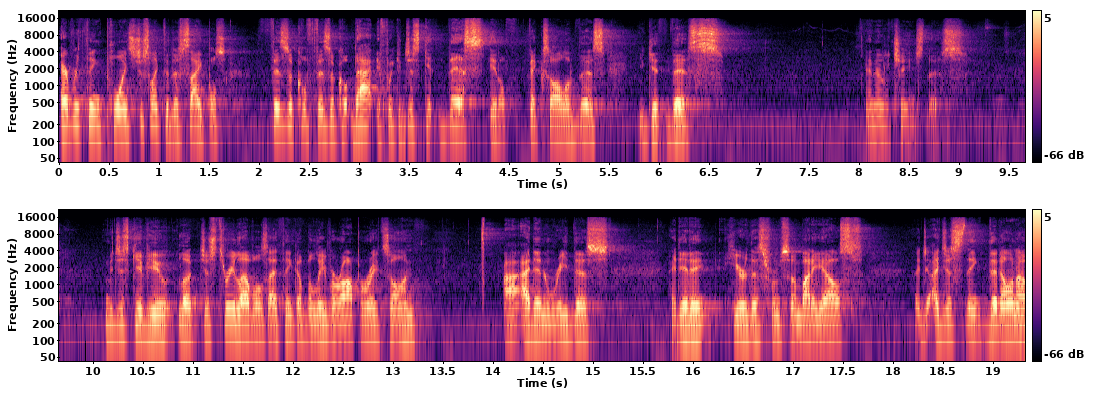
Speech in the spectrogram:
everything points, just like the disciples, physical, physical, that, if we could just get this, it'll fix all of this. You get this, and it'll change this. Let me just give you, look, just three levels I think a believer operates on. Uh, I didn't read this, I didn't hear this from somebody else. I just think that on a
